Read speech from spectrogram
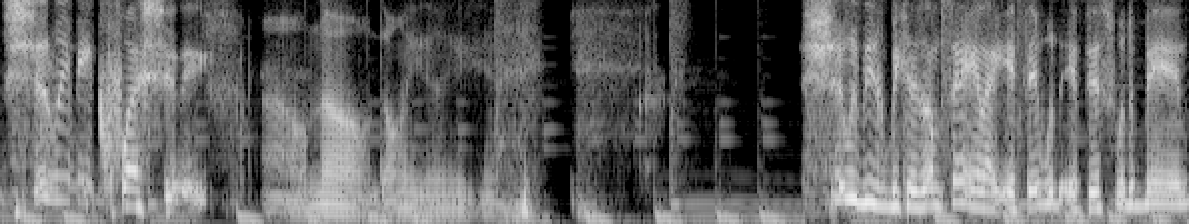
should we be questioning? I don't know. Don't you? Should we be? Because I'm saying, like, if it would, if this would have been,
